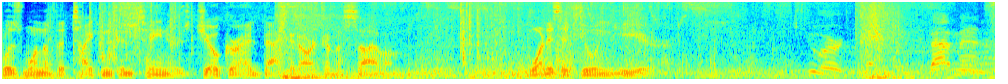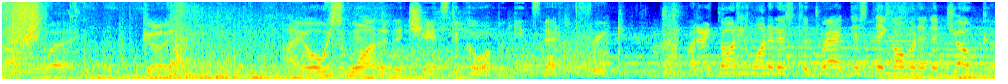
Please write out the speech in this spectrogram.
Was one of the Titan containers Joker had back at Arkham Asylum. What is it doing here? You heard me. Batman's on the way. Good. I always wanted a chance to go up against that freak. But I thought he wanted us to drag this thing over to the Joker.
